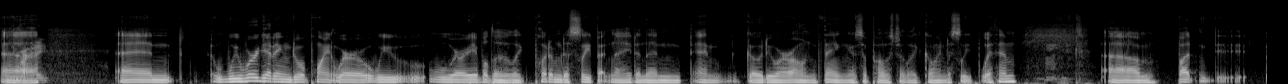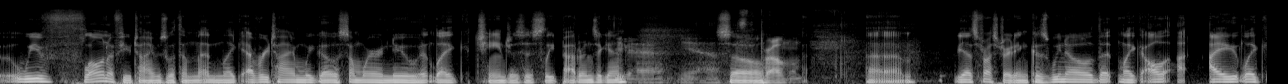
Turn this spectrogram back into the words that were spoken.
Uh, right. and we were getting to a point where we were able to like put him to sleep at night and then and go do our own thing as opposed to like going to sleep with him um but we've flown a few times with him and like every time we go somewhere new it like changes his sleep patterns again Yeah, yeah. that's So- the problem. um yeah it's frustrating because we know that like all I, I like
